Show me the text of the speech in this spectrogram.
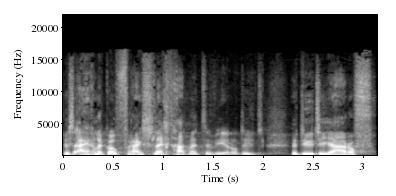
dus eigenlijk ook vrij slecht gaat met de wereld. Het duurt, het duurt een jaar of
